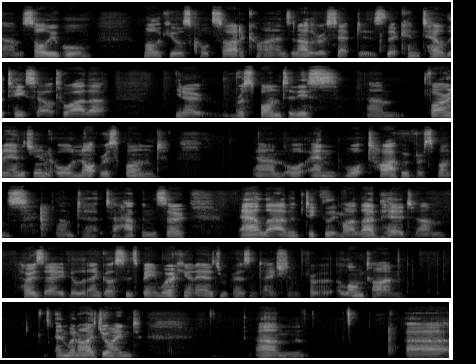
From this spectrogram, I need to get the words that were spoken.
um, soluble molecules called cytokines and other receptors that can tell the T cell to either you know, respond to this um, foreign antigen or not respond, um, or and what type of response um, to, to happen. So our lab, and particularly my lab head, um, Jose Villadangos, has been working on antigen presentation for a long time. And when I joined, um, uh,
